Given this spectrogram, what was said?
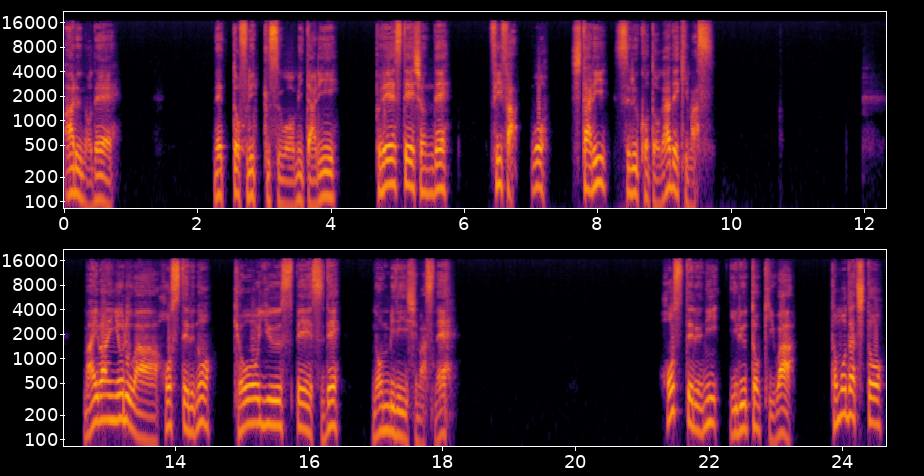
あるので、ネットフリックスを見たり、プレイステーションで FIFA をしたりすることができます。毎晩夜はホステルの共有スペースでのんびりしますね。ホステルにいるときは友達と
